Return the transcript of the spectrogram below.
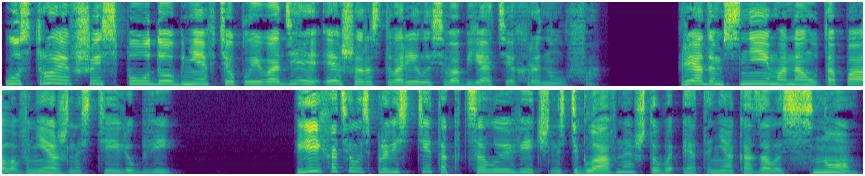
Устроившись поудобнее в теплой воде, Эша растворилась в объятиях Ренулфа. Рядом с ним она утопала в нежности и любви. Ей хотелось провести так целую вечность, главное, чтобы это не оказалось сном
